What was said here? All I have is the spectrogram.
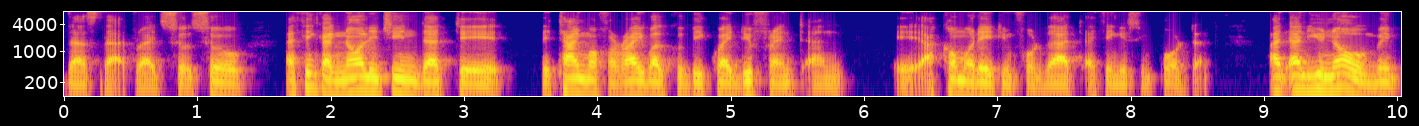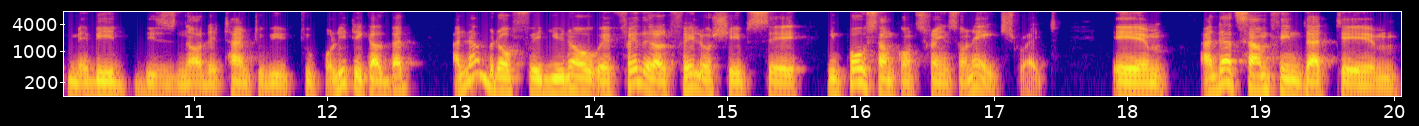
does that, right? So, so I think acknowledging that the time of arrival could be quite different and uh, accommodating for that, I think is important. And, and you know, may, maybe this is not the time to be too political, but a number of, uh, you know, uh, federal fellowships uh, impose some constraints on age, right? Um, and that's something that um,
